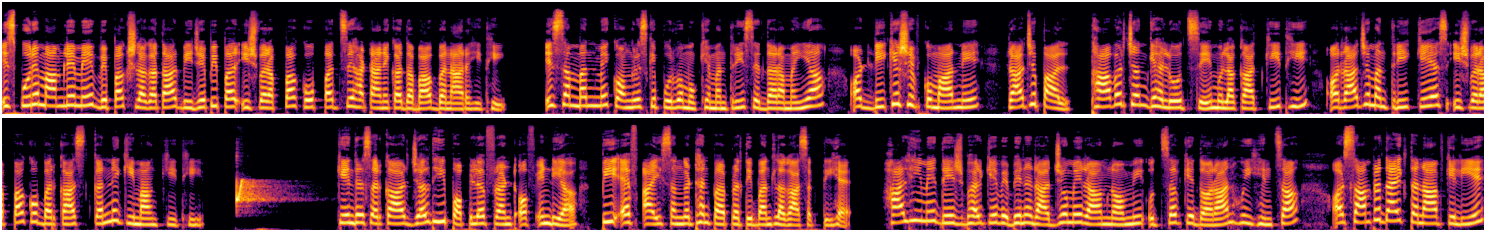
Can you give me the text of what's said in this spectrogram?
इस पूरे मामले में विपक्ष लगातार बीजेपी पर ईश्वरप्पा को पद से हटाने का दबाव बना रही थी। इस संबंध में कांग्रेस के पूर्व मुख्यमंत्री सिद्धारामैया और डी के शिव कुमार ने राज्यपाल थावरचंद गहलोत से मुलाकात की थी और राज्य मंत्री के एस ईश्वरप्पा को बर्खास्त करने की मांग की थी। केंद्र सरकार जल्द ही popular front of India PFI संगठन पर प्रतिबंध लगा सकती है। हाल ही में देश भर के विभिन्न राज्यों में रामनवमी उत्सव के दौरान हुई हिंसा और सांप्रदायिक तनाव के लिए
